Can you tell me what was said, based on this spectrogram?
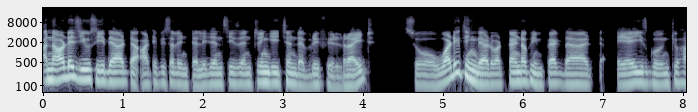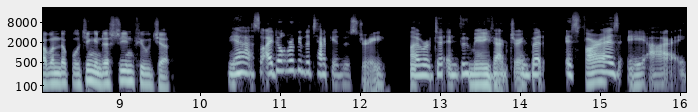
and nowadays you see that artificial intelligence is entering each and every field, right? So what do you think that what kind of impact that AI is going to have on the coaching industry in future? Yeah, so I don't work in the tech industry. I worked in food manufacturing, but as far as AI,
